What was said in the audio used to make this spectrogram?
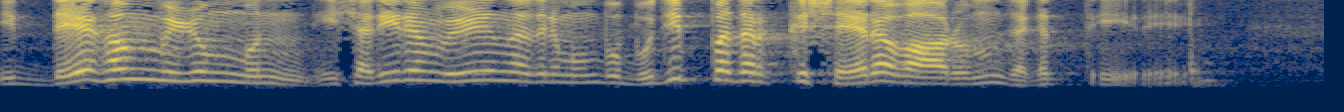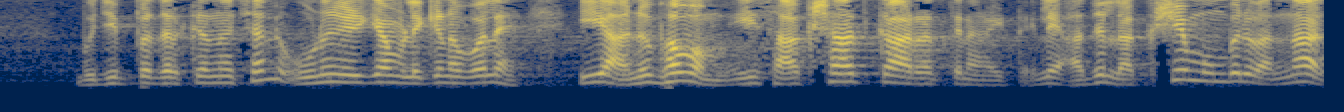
ഈ ദേഹം വിഴും മുൻ ഈ ശരീരം വീഴുന്നതിന് മുമ്പ് ഭുജിപ്പതർക്ക് ശേരവാറും ജഗത്തീരേ. ഭുജിപ്പതർക്ക് എന്ന് വെച്ചാൽ ഊണ് കഴിക്കാൻ വിളിക്കണ പോലെ ഈ അനുഭവം ഈ സാക്ഷാത്കാരത്തിനായിട്ട് അല്ലെ? അത് ലക്ഷ്യം മുമ്പിൽ വന്നാൽ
